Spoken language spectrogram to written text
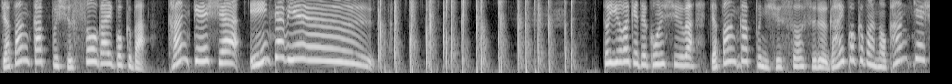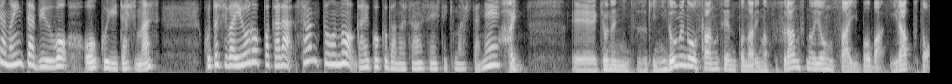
ジャパンカップ出走外国馬関係者インタビューというわけで今週はジャパンカップに出走する外国馬の関係者のインタビューをお送りいたします。今年はヨーロッパから3頭の外国馬が参戦してきましたね。はい。えー、去年に続き2度目の参戦となりますフランスの4歳ボバイラプト。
